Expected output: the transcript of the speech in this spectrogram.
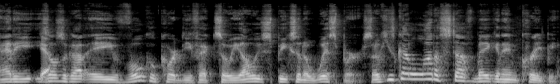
And he, he's Yeah. also got a vocal cord defect, so he always speaks in a whisper. So he's got a lot of stuff making him creepy.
